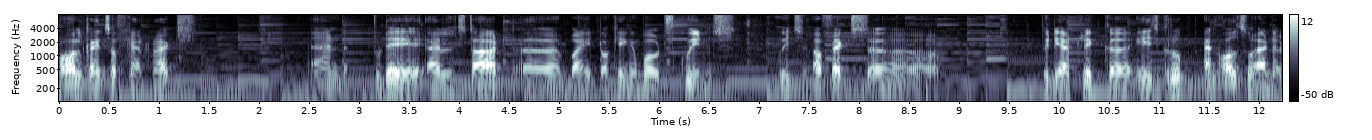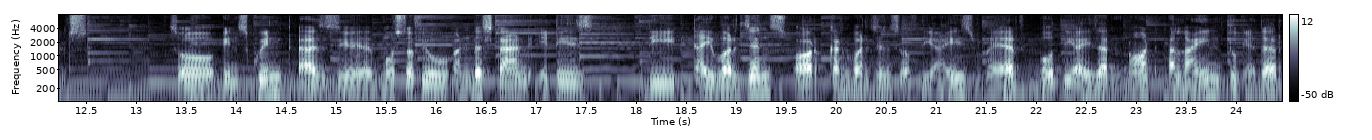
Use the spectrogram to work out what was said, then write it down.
all kinds of cataracts. And today I'll start uh, by talking about squints, which affects uh, pediatric uh, age group and also adults. So, in squint, as uh, most of you understand, it is the divergence or convergence of the eyes where both the eyes are not aligned together.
